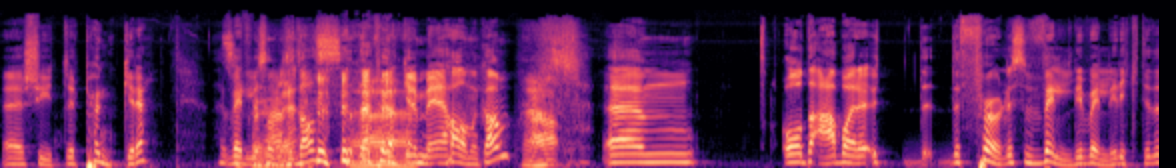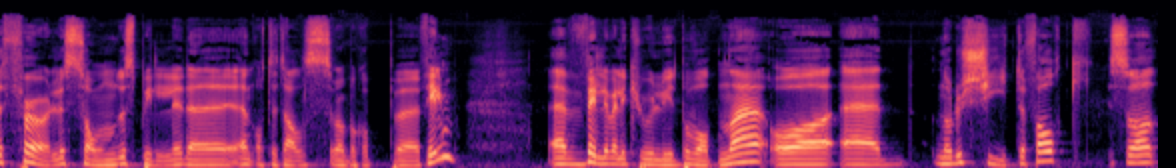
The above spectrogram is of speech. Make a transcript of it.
Skyter punkere. Veldig sånn stas. Det er punkere med hanekam. Um, og det er bare det, det føles veldig, veldig riktig. Det føles som om du spiller en 80-talls Robocop-film. Veldig, veldig kul lyd på våpnene, og når du skyter folk, så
